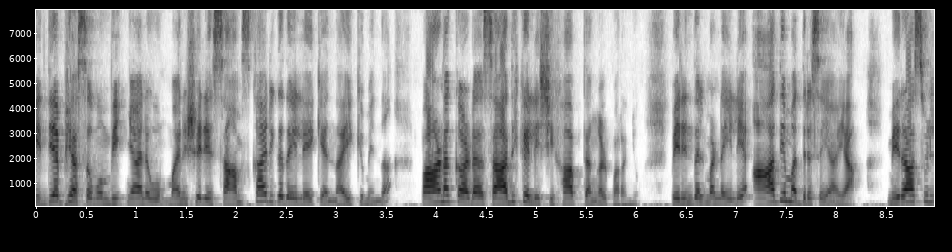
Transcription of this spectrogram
വിദ്യാഭ്യാസവും വിജ്ഞാനവും മനുഷ്യരെ സാംസ്കാരികതയിലേക്ക് നയിക്കുമെന്ന് പാണക്കാട് സാദിഖലി ശിഹാബ് തങ്ങൾ പറഞ്ഞു. പെരിന്തൽമണ്ണയിലെ ആദ്യ മദ്രസയായ മിറാസുൽ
